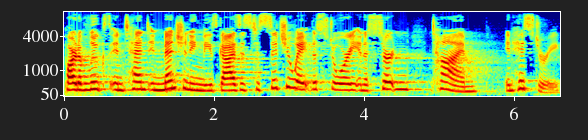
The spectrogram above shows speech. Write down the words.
Part of Luke's intent in mentioning these guys is to situate the story in a certain time in history.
